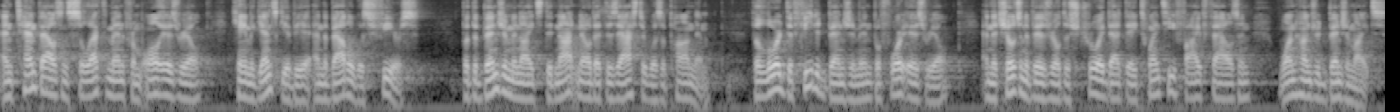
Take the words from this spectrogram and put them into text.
And 10,000 select men from all Israel came against Gibeah, and the battle was fierce. But the Benjaminites did not know that disaster was upon them. The Lord defeated Benjamin before Israel and the children of Israel destroyed that day 25,100 Benjamites,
